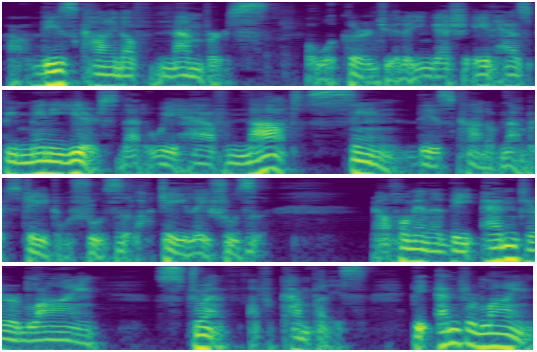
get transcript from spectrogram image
啊。These kind of numbers，我个人觉得应该是 It has been many years that we have not seen this kind of numbers 这种数字了，这一类数字。然后后面呢，the underline strength of companies，the underline，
